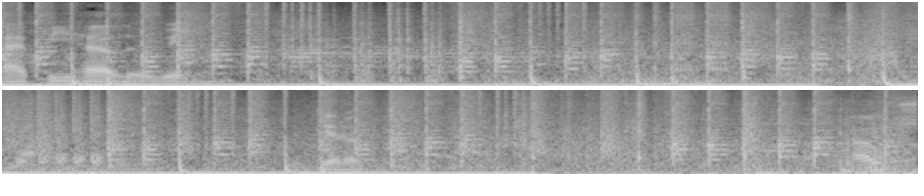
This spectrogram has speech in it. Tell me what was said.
Happy Halloween. Get up. Ouch.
